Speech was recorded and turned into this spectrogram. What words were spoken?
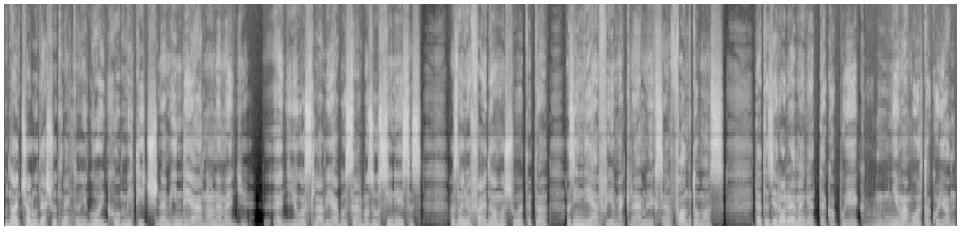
nagy csalódás volt megtanulni, hogy Gojko Mitic nem indián, hanem egy egy Jugoszláviából származó színész, az, az nagyon fájdalmas volt, tehát a, az indián filmekre emlékszem, Fantomas, tehát azért arra emengedtek a pujék, nyilván voltak olyan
